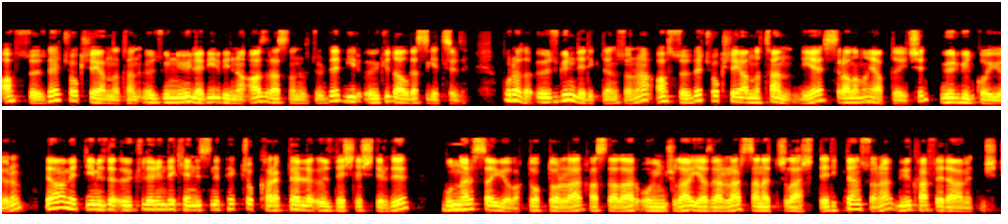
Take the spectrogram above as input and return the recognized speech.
az sözle çok şey anlatan özgünlüğüyle birbirine az rastlanır türde bir öykü dalgası getirdi. Burada özgün dedikten sonra az sözle çok şey anlatan diye sıralama yaptığı için virgül koyuyorum. Devam ettiğimizde öykülerinde kendisini pek çok karakterle özdeşleştirdi. Bunları sayıyor bak doktorlar, hastalar, oyuncular, yazarlar, sanatçılar dedikten sonra büyük harfle devam etmiş.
